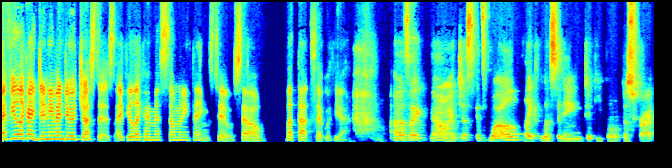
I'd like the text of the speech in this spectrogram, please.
I feel like I didn't even do it justice. I feel like I missed so many things too. So let that sit with you. I was like, no, it just, it's wild, like listening to people describe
